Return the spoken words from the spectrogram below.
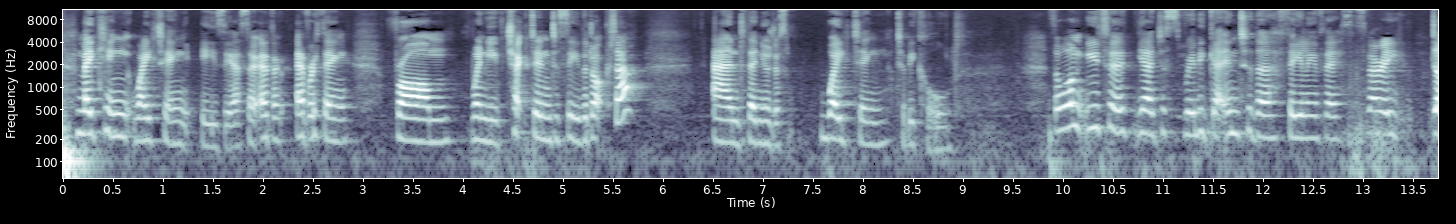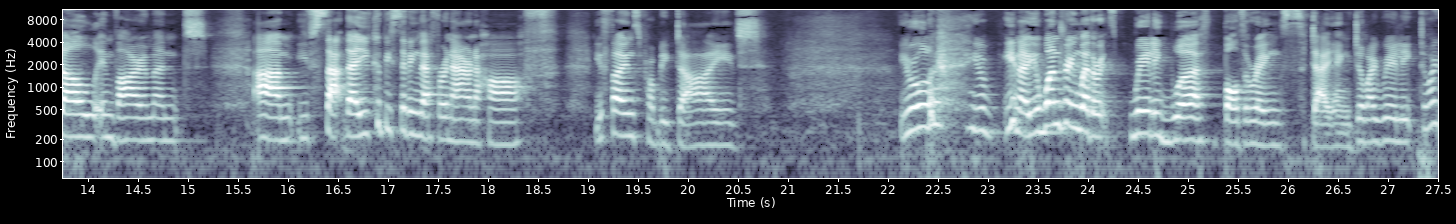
making waiting easier. So ev- everything from when you've checked in to see the doctor and then you're just waiting to be called. So I want you to, yeah, just really get into the feeling of this. It's a very dull environment. Um, you've sat there, you could be sitting there for an hour and a half. Your phone's probably died. You're all, you're, you know, you're wondering whether it's really worth bothering staying. Do I really, do I,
